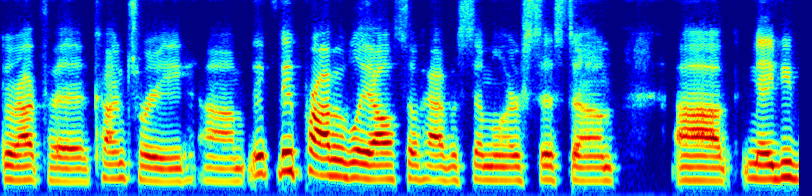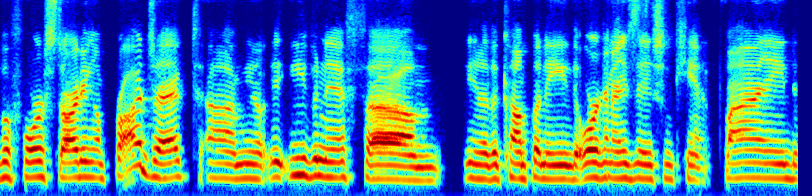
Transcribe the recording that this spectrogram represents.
throughout the country, um, they, they probably also have a similar system uh, maybe before starting a project, um, you know, even if, um, you know, the company, the organization can't find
